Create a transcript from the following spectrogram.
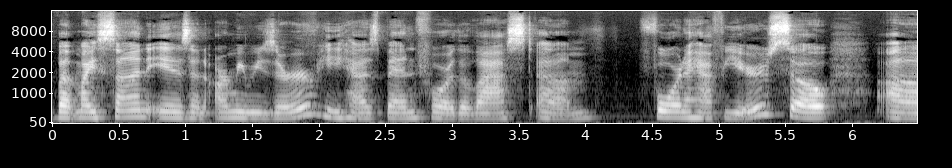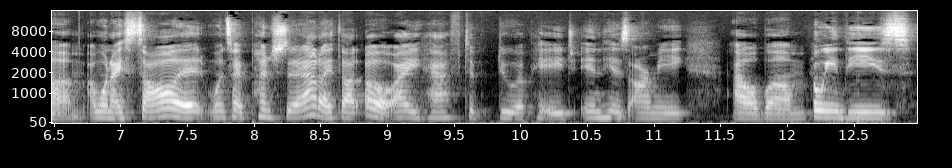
but my son is an Army Reserve. He has been for the last um, four and a half years. So um, when I saw it, once I punched it out, I thought, oh, I have to do a page in his Army album showing these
